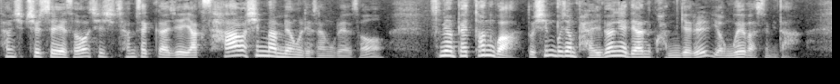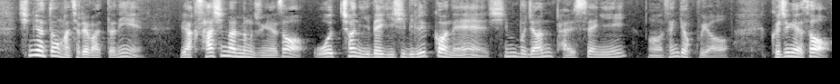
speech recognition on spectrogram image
37세에서 73세까지의 약 40만 명을 대상으로 해서 수면 패턴과 또 심부전 발병에 대한 관계를 연구해 봤습니다. 10년 동안 관찰해 봤더니 약 40만 명 중에서 5,221건의 심부전 발생이 어, 생겼고요. 그 중에서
